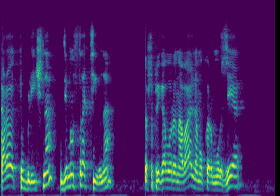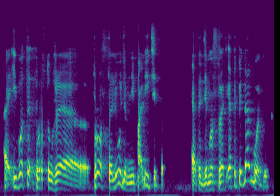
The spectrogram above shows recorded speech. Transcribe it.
Карают публично, демонстративно. То, что приговоры Навальному, Кармурзе. И вот просто уже просто людям, не политикам. Это демонстративно. Это педагогика.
